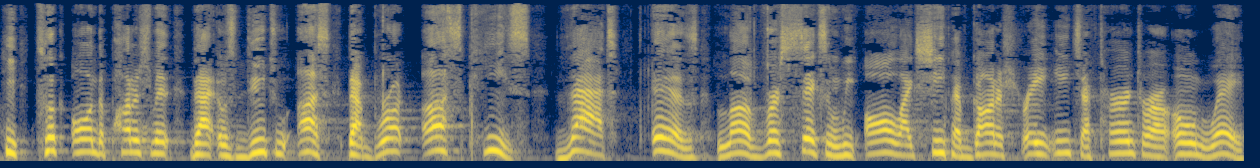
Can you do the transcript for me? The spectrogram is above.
He took on the punishment that was due to us, that brought us peace. That is love. Verse 6, and we all like sheep have gone astray, each have turned to our own way.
